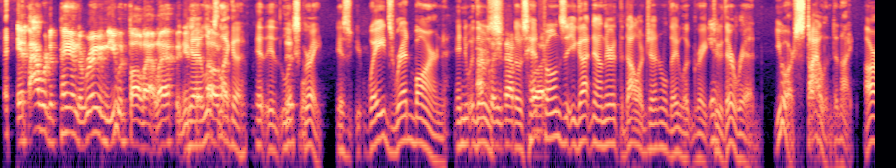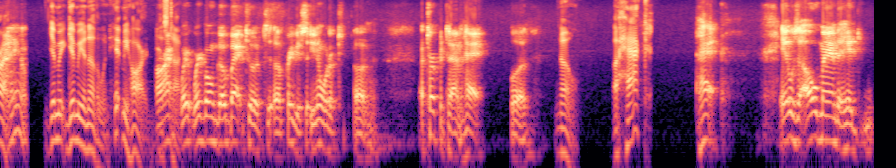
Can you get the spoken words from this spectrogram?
if I were to pan the room, you would fall out laughing. You'd Yeah, say, it looks "Oh, like no." a. It, it looks one. great. Is Wade's Red Barn and those those headphones that you got down there at the Dollar General? They look great too. They're red. You are styling tonight. All right. I am. give me give me another one. Hit me hard All right, we're we're going to go back to a previous. You know what a uh, a turpentine hack was? no, a hack. Hack. It was an old man that had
